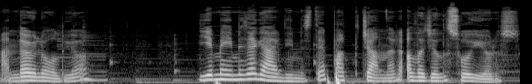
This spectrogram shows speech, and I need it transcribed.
Ben de öyle oluyor. Yemeğimize geldiğimizde patlıcanları alacalı soyuyoruz.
